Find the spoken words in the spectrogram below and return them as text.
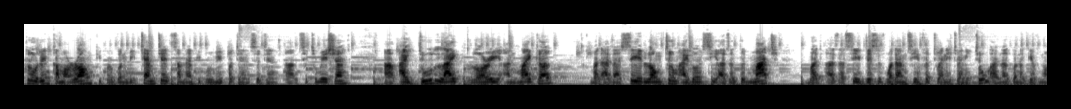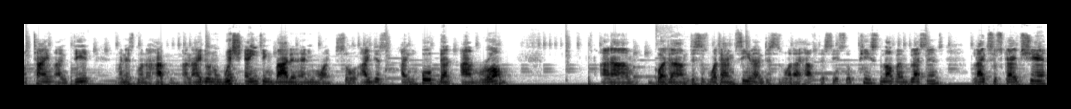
clothing come around. People are going to be tempted. Sometimes people will be put in certain um, situations. Um, I do like Lori and Michael, but as I say, long term, I don't see as a good match. But as I say, this is what I'm seeing for 2022. I'm not going to give no time and date when it's going to happen. And I don't wish anything bad in anyone. So I just, I hope that I'm wrong. And um, but um, this is what I'm seeing, and this is what I have to say. So peace, love, and blessings. Like, subscribe, share.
